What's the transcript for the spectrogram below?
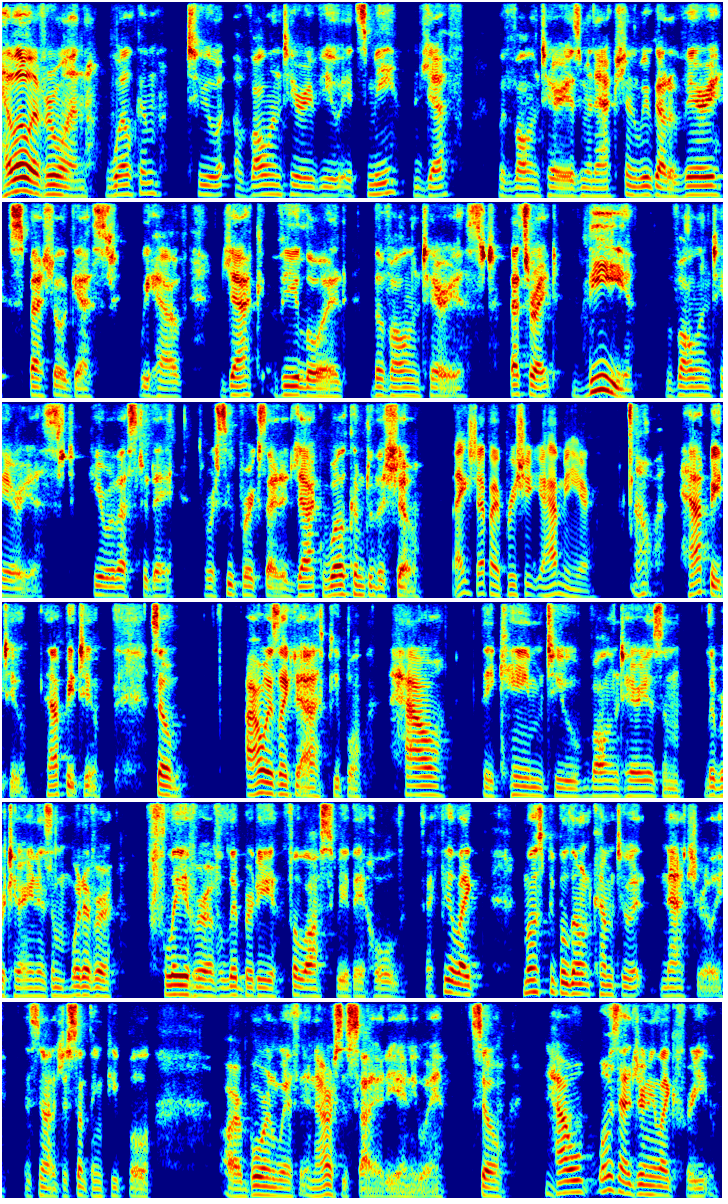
Hello, everyone. Welcome to a Voluntary View. It's me, Jeff, with Voluntaryism in Action. We've got a very special guest. We have Jack V. Lloyd, the voluntaryist. That's right, the voluntaryist, here with us today. We're super excited. Jack, welcome to the show. Thanks, Jeff. I appreciate you having me here. Oh, happy to. Happy to. So, I always like to ask people how they came to voluntarism, libertarianism, whatever flavor of liberty philosophy they hold. I feel like most people don't come to it naturally. It's not just something people are born with in our society, anyway. So, hmm. how what was that journey like for you?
